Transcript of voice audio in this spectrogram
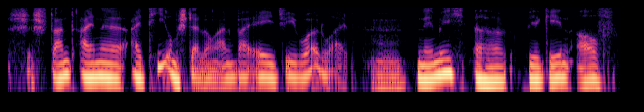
stand eine IT-Umstellung an bei AEG Worldwide. Nämlich, äh, wir gehen auf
